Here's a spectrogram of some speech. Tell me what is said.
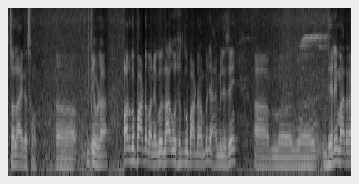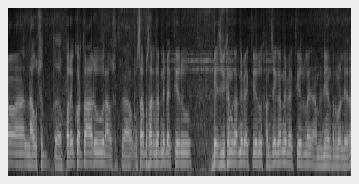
चलाएका छौँ। एउटा अर्को पाटो भनेको लागु औषधको पाटोमा पनि हामीले चाहिँ धेरै मात्रामा लागु औषध प्रयोगकर्ताहरू लागु औषध ओसार पसार गर्ने व्यक्तिहरू बेचबिखन गर्ने व्यक्तिहरू सञ्चय गर्ने व्यक्तिहरूलाई हामीले नियन्त्रणमा लिएर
